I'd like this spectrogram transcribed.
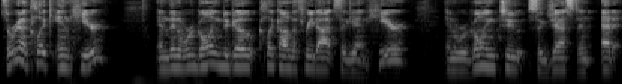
So we're going to click in here, and then we're going to go click on the three dots again here, and we're going to suggest an edit.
